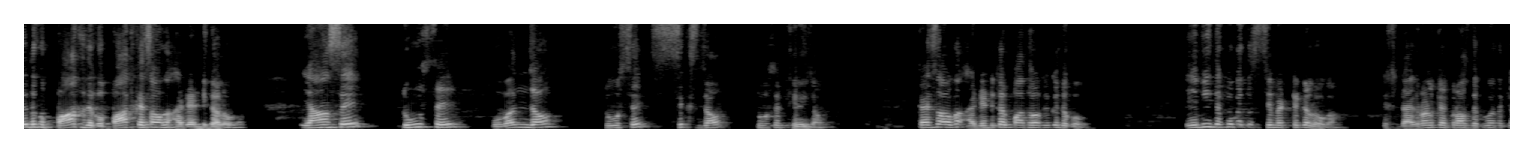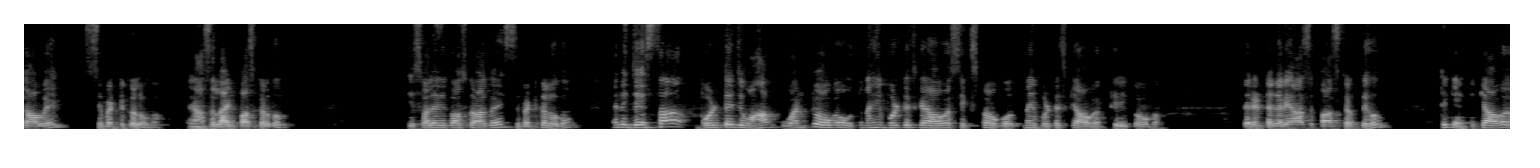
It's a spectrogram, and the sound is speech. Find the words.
तो देखो पाथ देखो पाथ कैसा होगा? आइडेंटिकल होगा। यहाँ से टू से वन जाओ टू से सिक्स जाओ टू से थ्री जाओ। कैसा होगा? आइडेंटिकल पाथ होगा, क्योंकि देखो ए भी देखोगे तो सिमेट्रिकल होगा। इस डायग्राम के क्रॉस देखोगे तो क्या होगा? सिमेट्रिकल होगा। यहाँ से लाइन पास कर दो। इस वाले के क्रॉस का आगे सिमेट्रिकल होगा। यानी जैसा वोल्टेज वहाँ वन पे होगा, उतना ही वोल्टेज क्या होगा? सिक्स पे होगा, उतना ही वोल्टेज क्या होगा? थ्री पे होगा। करंट अगर यहाँ से पास करते हो, ठीक है तो क्या होगा?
